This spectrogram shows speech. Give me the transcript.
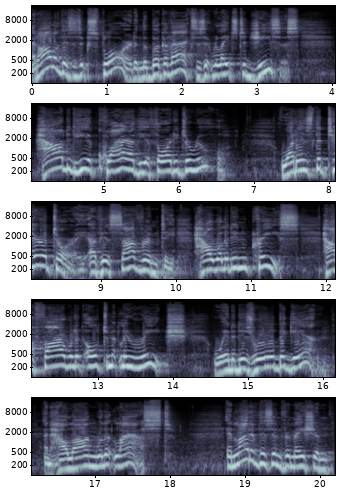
And all of this is explored in the book of Acts as it relates to Jesus. How did he acquire the authority to rule? What is the territory of his sovereignty? How will it increase? How far will it ultimately reach? When did his rule begin? And how long will it last? In light of this information,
